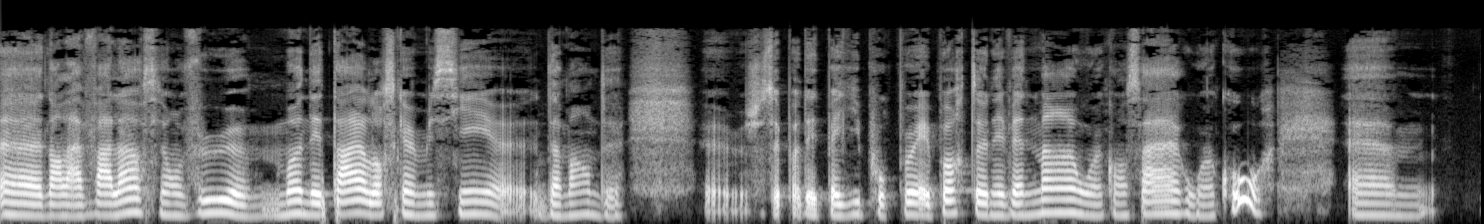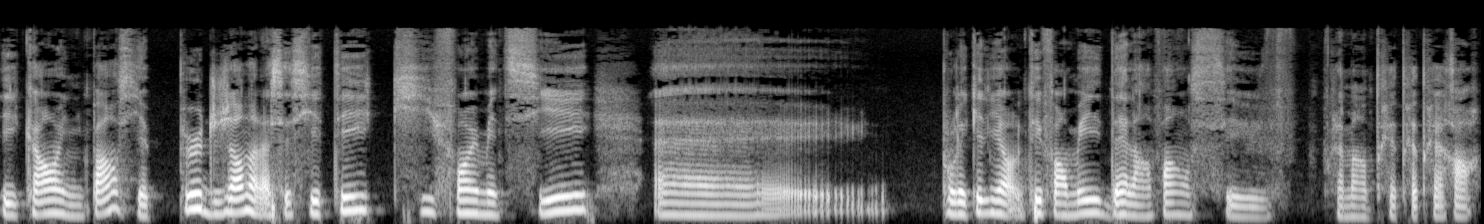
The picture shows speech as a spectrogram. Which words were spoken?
euh, dans la valeur, si on veut, euh, monétaire lorsqu'un musicien euh, demande, euh, je sais pas, d'être payé pour peu importe un événement ou un concert ou un cours. Euh, et quand on y pense, il y a peu de gens dans la société qui font un métier pour lequel ils ont été formés dès l'enfance. C'est vraiment très, très, très rare.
